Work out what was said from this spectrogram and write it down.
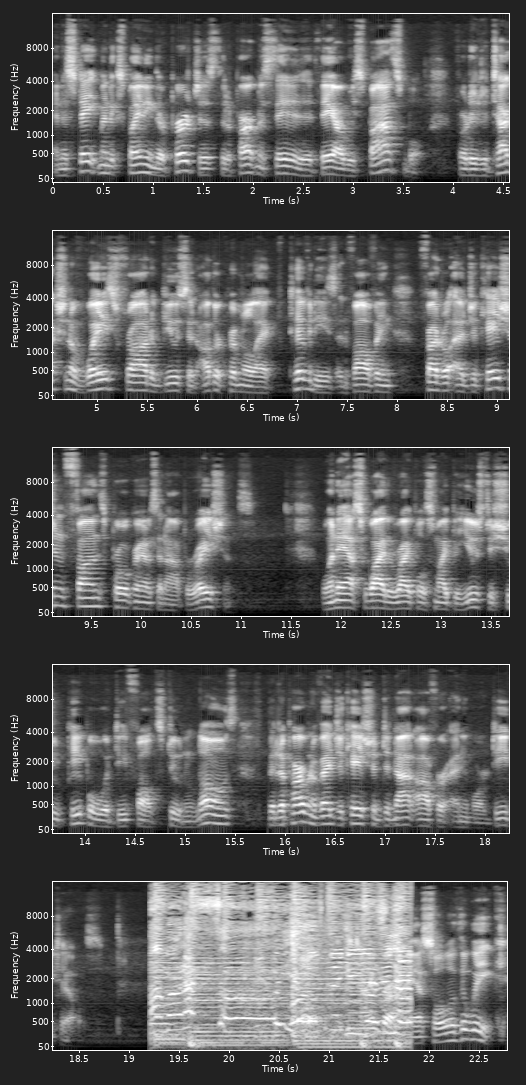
In a statement explaining their purchase, the department stated that they are responsible for the detection of waste, fraud, abuse, and other criminal activities involving federal education funds, programs, and operations. When asked why the rifles might be used to shoot people with default student loans, the Department of Education did not offer any more details. Time for our asshole of the week.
